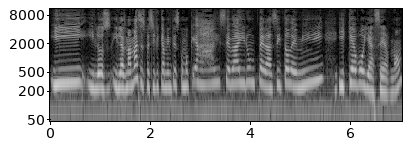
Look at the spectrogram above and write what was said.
Y, y, los, y las mamás específicamente es como que, ay, se va a ir un pedacito de mí y qué voy a hacer, ¿no?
